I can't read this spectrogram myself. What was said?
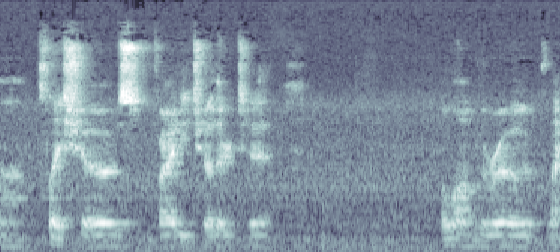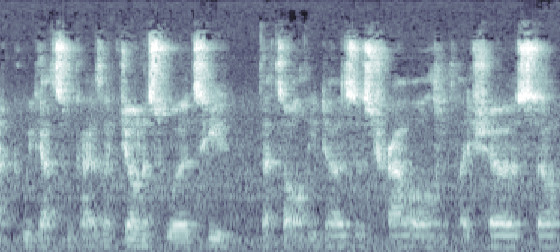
uh, play shows, invite each other to along the road. Like we got some guys like Jonas Woods. He that's all he does is travel and play shows. So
